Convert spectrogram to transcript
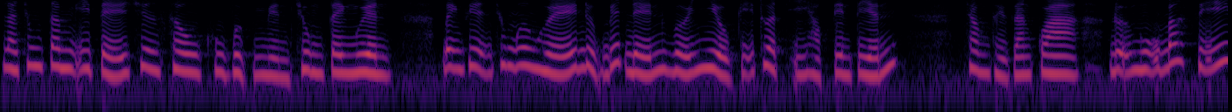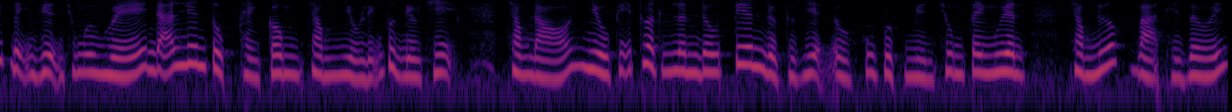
là trung tâm y tế chuyên sâu khu vực miền Trung Tây Nguyên, Bệnh viện Trung ương Huế được biết đến với nhiều kỹ thuật y học tiên tiến. Trong thời gian qua, đội ngũ bác sĩ Bệnh viện Trung ương Huế đã liên tục thành công trong nhiều lĩnh vực điều trị. Trong đó, nhiều kỹ thuật lần đầu tiên được thực hiện ở khu vực miền Trung Tây Nguyên, trong nước và thế giới.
